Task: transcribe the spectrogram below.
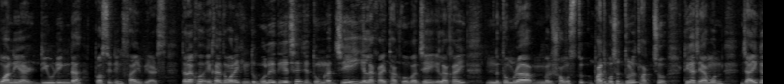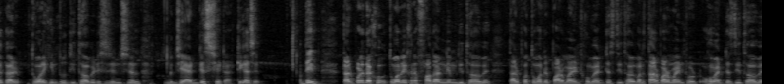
one year during the proceeding five years তা দেখো, এখানে তোমার কিন্তু বলে দিয়েছে যে তোমরা যেই এলাকায় থাকো বা যেই এলাকায় তোমরা সমস্ত পাঁচ বছর ধরে থাকছো, ঠিক আছে, এমন জায়গাকার তোমার কিন্তু দিতে হবে রেসিডেন্সিয়াল যে অ্যাড্রেস সেটা, ঠিক আছে? দেন তারপরে দেখো, তোমার এখানে ফাদার নেম দিতে হবে, তারপর তোমাদের পার্মানেন্ট হোম অ্যাড্রেস দিতে হবে মানে তার পারমানেন্ট হোম অ্যাড্রেস দিতে হবে,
